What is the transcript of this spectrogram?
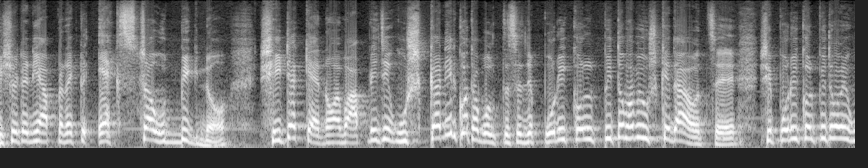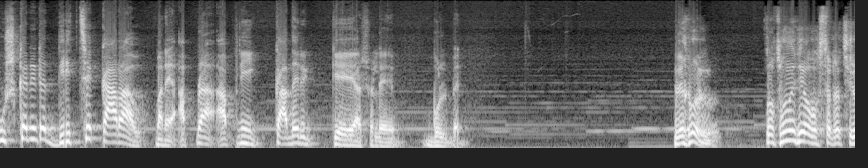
বিষয়টা নিয়ে আপনারা একটু এক্সট্রা উদ্বিগ্ন সেইটা কেন? এবং আপনি যে উস্কানির কথা বলতেছেন যে পরিকল্পিতভাবে উস্কে দেওয়া হচ্ছে, সে পরিকল্পিতভাবে উস্কানিটা দিচ্ছে কারা? মানে আপনার আপনি কাদেরকে আসলে বলবেন? দেখুন, প্রথমে যে অবস্থাটা ছিল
